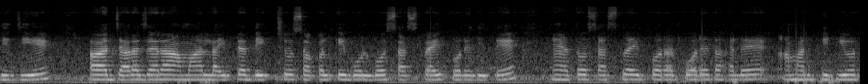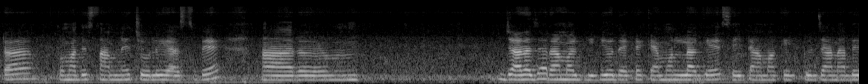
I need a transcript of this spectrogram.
दीजिए আর যারা যারা আমার লাইভটা দেখছো সকলকে বলবো সাবস্ক্রাইব করে দিতে তো সাবস্ক্রাইব করার পরে তাহলে আমার ভিডিওটা তোমাদের সামনে চলে আসবে। আর যারা যারা আমার ভিডিও দেখে কেমন লাগে সেটা আমাকে একটু জানাবে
